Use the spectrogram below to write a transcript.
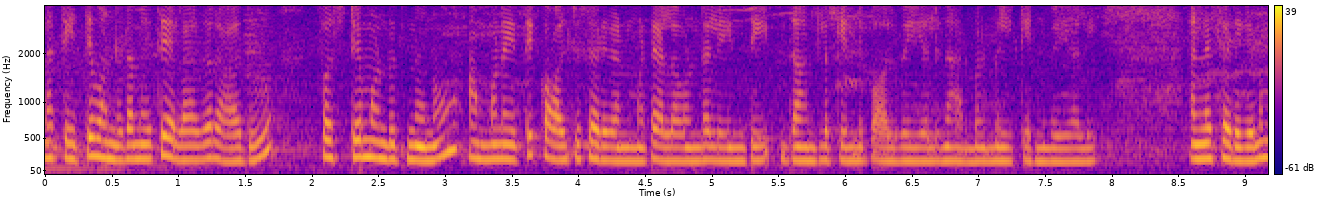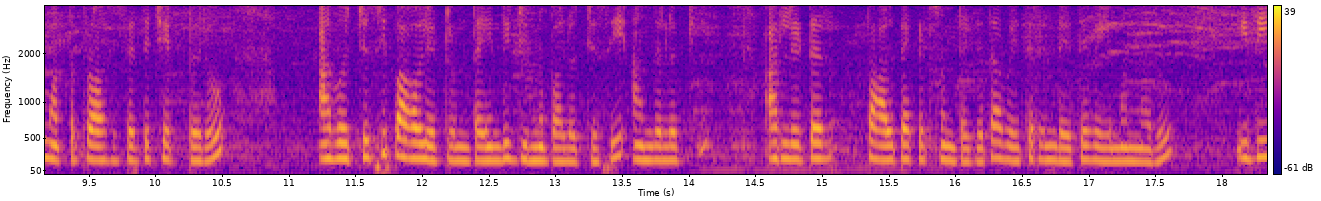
నాకైతే వండడం అయితే ఎలాగ రాదు. ఫస్ట్ టైం వండుతున్నాను. అమ్మనైతే కాల్ చేసి అడిగాను అనమాట ఎలా వండాలి? ఏంటి? దాంట్లోకి ఎన్ని పాలు వేయాలి? నార్మల్ మిల్క్ ఎన్ని వేయాలి? అనేసి అడిగాను. మొత్తం ప్రాసెస్ అయితే చెప్పారు. అవి వచ్చేసి పావు లీటర్ ఉంటాయండి జున్ను పాలు వచ్చేసి. అందులోకి అర లీటర్ పాల ప్యాకెట్స్ ఉంటాయి కదా అవి అయితే రెండు అయితే వేయమన్నారు. ఇది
